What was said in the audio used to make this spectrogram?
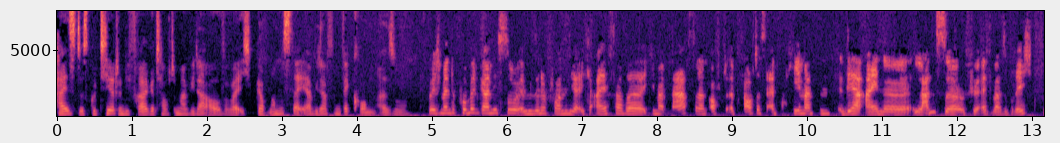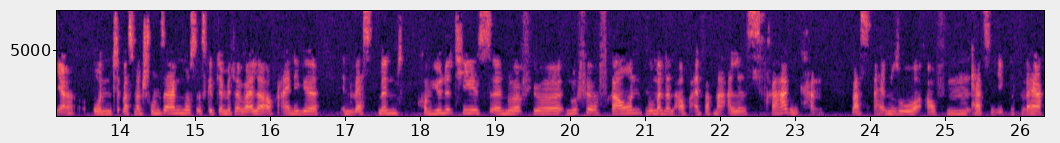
heiß diskutiert und die Frage taucht immer wieder auf. Aber ich glaube, man muss da eher wieder von wegkommen. Also ich meinte Vorbild gar nicht so im Sinne von, ja, ich eifere jemand nach, sondern oft äh, braucht es einfach jemanden, der eine Lanze für etwas bricht, ja. Und was man schon sagen muss, es gibt ja mittlerweile auch einige Investment-Communities äh, nur für nur für Frauen, wo man dann auch einfach mal alles fragen kann, was einem so auf dem Herzen liegt. Und von daher,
